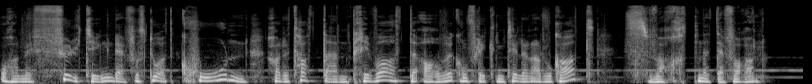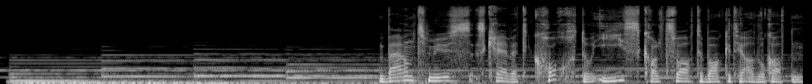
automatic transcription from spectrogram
og han med full tyngde forsto at konen hadde tatt den private arvekonflikten til en advokat, svartnet det for han. Bernt Mus skrev et kort og iskaldt svar tilbake til advokaten.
